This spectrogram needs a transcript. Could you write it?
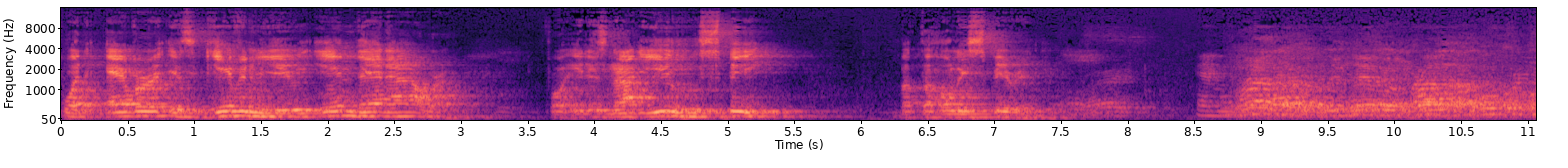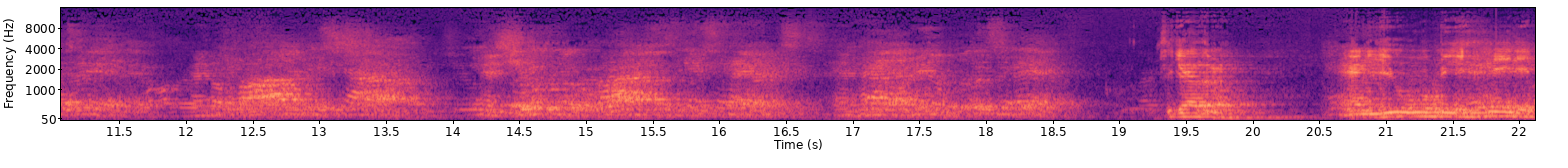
whatever is given you in that hour. For it is not you who speak, but the Holy Spirit. And brother deliver brother over to death, and the father his child, and children will rise against parents, and have them put to death. Together, and you will be hated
